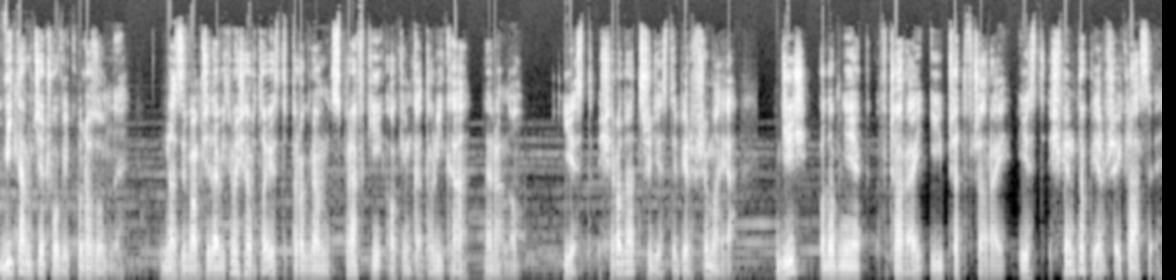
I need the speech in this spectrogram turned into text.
Witam Cię, człowieku rozumny. Nazywam się Dawid Mysior, to jest program Sprawki Okiem Katolika rano. Jest środa, 31 maja. Dziś, podobnie jak wczoraj i przedwczoraj, jest święto pierwszej klasy.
